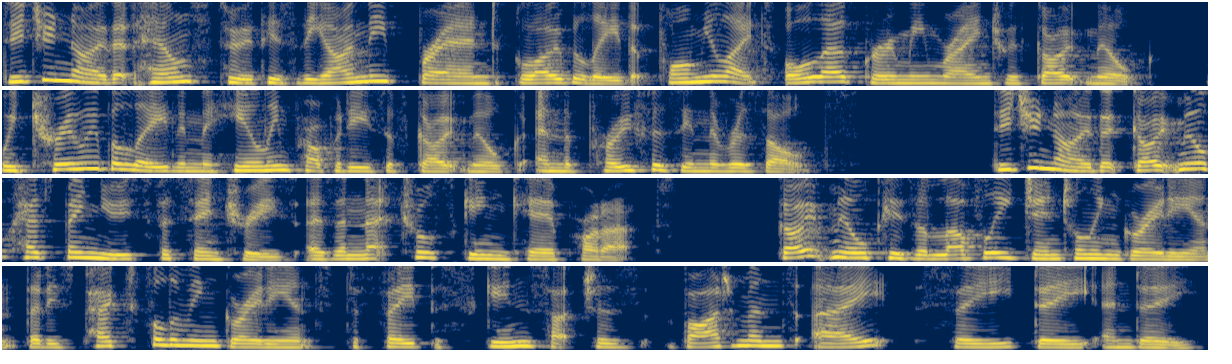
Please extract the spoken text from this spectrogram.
Did you know that Houndztooth is the only brand globally that formulates all our grooming range with goat milk? We truly believe in the healing properties of goat milk, and the proof is in the results. Did you know that goat milk has been used for centuries as a natural skincare product? Goat milk is a lovely, gentle ingredient that is packed full of ingredients to feed the skin, such as vitamins A, C, D, and E.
